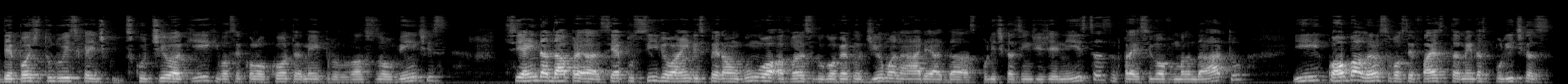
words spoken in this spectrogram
depois de tudo isso que a gente discutiu aqui, que você colocou também para os nossos ouvintes, se ainda dá para, se é possível ainda esperar algum avanço do governo Dilma na área das políticas indigenistas para esse novo mandato? E qual balanço você faz também das políticas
